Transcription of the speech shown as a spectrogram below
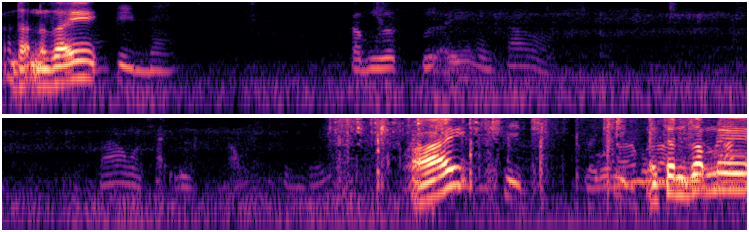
Cẩn thận nó dãy. Cầm ngược lưỡi sao sao mà chạy được? Đấy. Lấy chân dẫm đi.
